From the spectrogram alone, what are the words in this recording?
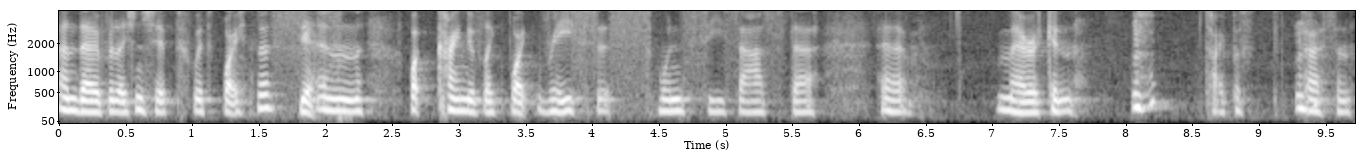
and their relationship with whiteness Yes. and what kind of like white races one sees as the uh, American Mm-hmm. Type of person.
